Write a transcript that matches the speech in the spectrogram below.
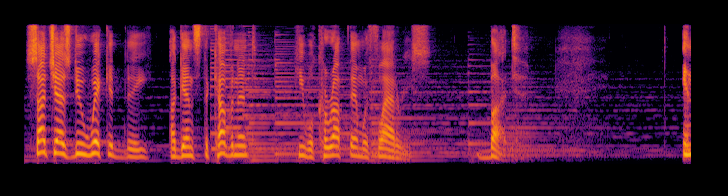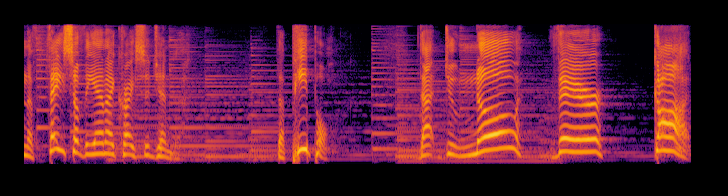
Such as do wickedly against the covenant, he will corrupt them with flatteries. But in the face of the Antichrist agenda, the people that do know their God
